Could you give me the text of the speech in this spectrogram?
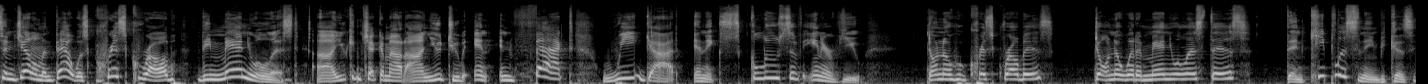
Ladies and gentlemen, that was Chris Grubb, the manualist. Uh, you can check him out on YouTube. And in fact, we got an exclusive interview. Don't know who Chris Grubb is? Don't know what a manualist is? Then keep listening because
